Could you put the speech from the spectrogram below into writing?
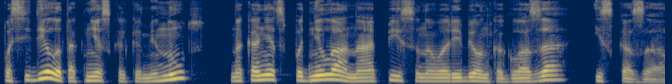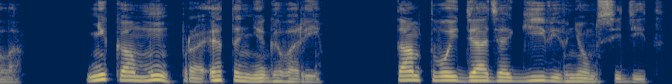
Посидела так несколько минут, наконец подняла на описанного ребенка глаза и сказала — Никому про это не говори. Там твой дядя Гиви в нем сидит.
